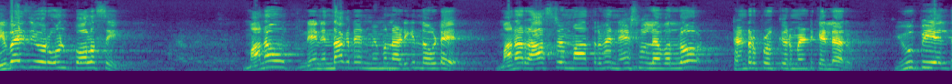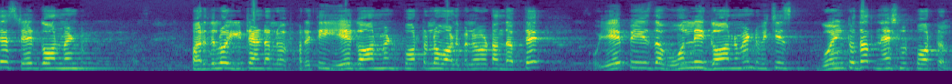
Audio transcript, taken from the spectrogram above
devise your own policy మనం నేను ఇందాక నేను మిమ్మల్ని అడిగింది ఒకటే. మన రాష్ట్రం మాత్రమే నేషనల్ లెవెల్లో టెండర్ ప్రొక్యూర్మెంట్కి వెళ్ళారు. యూపీ వెళ్తే స్టేట్ గవర్నమెంట్ పరిధిలో ఈ టెండర్లు ప్రతి ఏ గవర్నమెంట్ పోర్టల్లో వాళ్ళు పిలవటం తప్పితే AP is the only government which is going to the national portal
